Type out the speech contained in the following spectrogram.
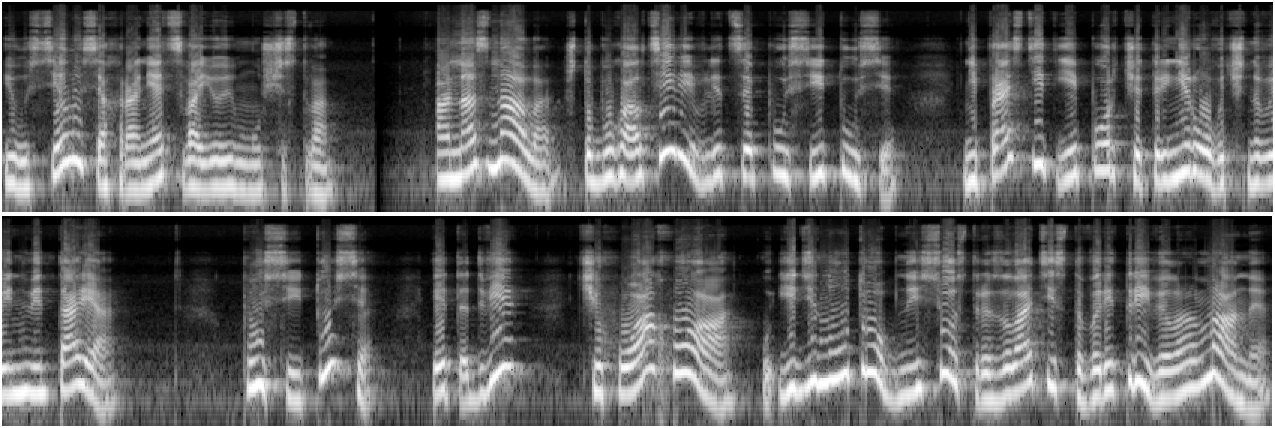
и уселась охранять свое имущество. Она знала, что бухгалтерия в лице Пуси и Туси не простит ей порчи тренировочного инвентаря. Пуси и Туся – это две чихуахуа, единоутробные сестры золотистого ретривера Ланы,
